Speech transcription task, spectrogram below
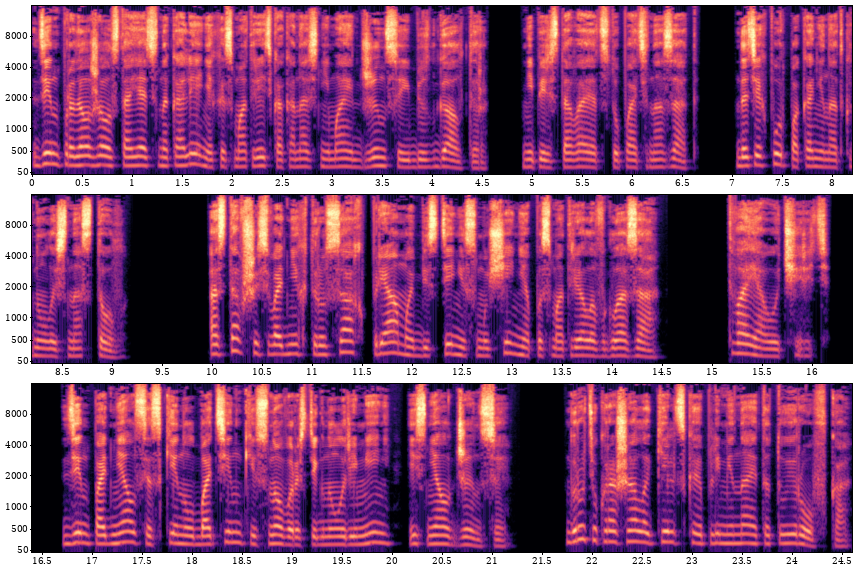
Дин продолжал стоять на коленях и смотреть, как она снимает джинсы и бюстгальтер, не переставая отступать назад до тех пор, пока не наткнулась на стол. Оставшись в одних трусах, прямо, без тени смущения, посмотрела в глаза. «Твоя очередь». Дин поднялся, скинул ботинки, снова расстегнул ремень и снял джинсы. Грудь украшала кельтская племенная татуировка.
